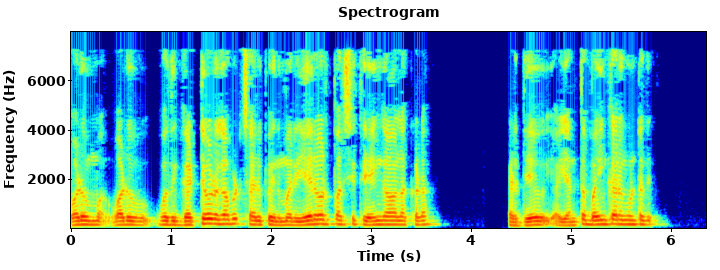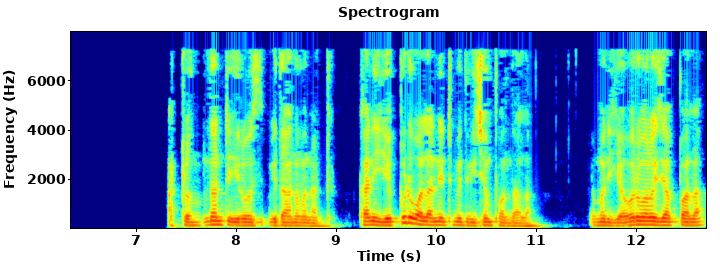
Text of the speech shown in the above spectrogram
వాడు వాడు కొద్ది గట్టివాడు కాబట్టి సరిపోయింది. మరి ఏ రోజు పరిస్థితి? ఏం కావాలి అక్కడ? అక్కడ దేవు ఎంత భయంకరంగా ఉంటుంది. అట్లా ఉందంటే ఈరోజు విధానం అన్నట్టు. కానీ ఎప్పుడు వాళ్ళన్నిటి మీద విజయం పొందాలా? మరి ఎవరు వాళ్ళకి చెప్పాలా?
